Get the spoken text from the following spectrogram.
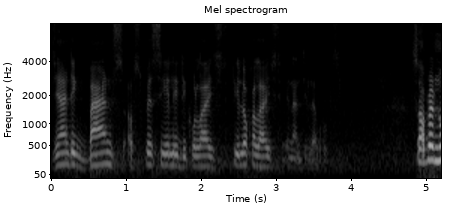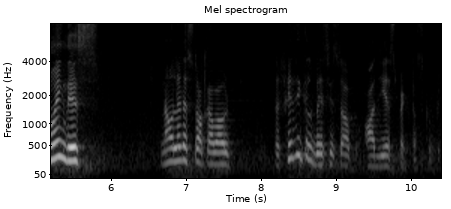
genetic bands of spatially delocalized energy levels. So, after knowing this now let us talk about the physical basis of Auger spectroscopy.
